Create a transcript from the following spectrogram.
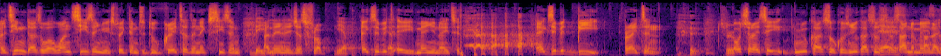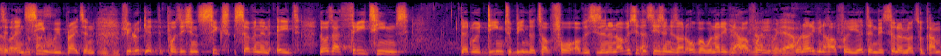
A team does well one season, you expect them to do greater the next season, They and then that. they just flop. Yep. Exhibit Yep. A, Man United. Exhibit B, Brighton. True. Or should I say Newcastle? Because Newcastle is Yeah, just it's under Man Newcastle United, well, and C will be Brighton. Mm-hmm. If you look at positions six, seven, and eight, those are three teams that were deemed to be in the top four of the season. And obviously, Yeah. the season is not over. We're not even Yeah, we're halfway. not- we- yeah. We're not even halfway yet, and there's still a lot to come.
